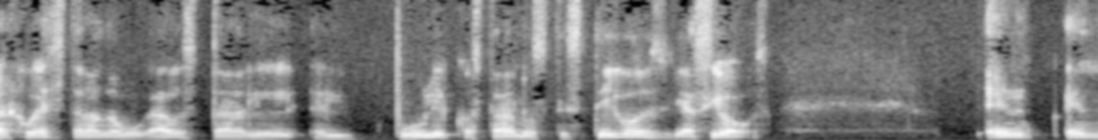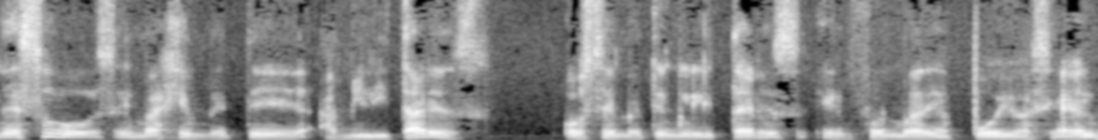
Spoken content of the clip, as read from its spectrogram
el juez, estaban abogados, estaba el, el público, estaban los testigos y así vamos. En, en eso, esa imagen mete a militares o se meten militares en forma de apoyo hacia él,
